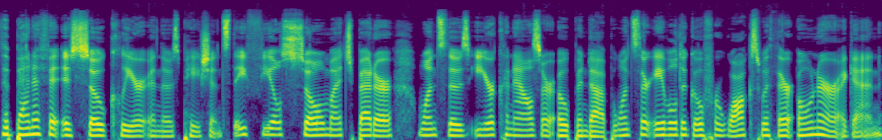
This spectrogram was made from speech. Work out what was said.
the benefit is so clear in those patients. They feel so much better once those ear canals are opened up, once they're able to go for walks with their owner again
